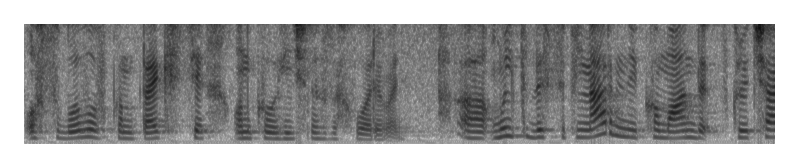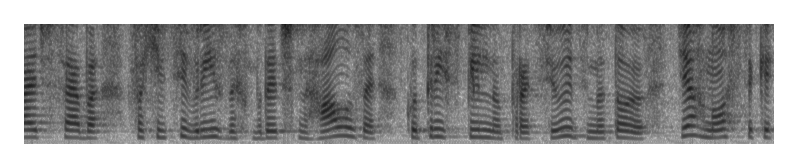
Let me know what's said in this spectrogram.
особливо в контексті онкологічних захворювань. Мультидисциплінарні команди включають в себе фахівців різних медичних галузей, котрі спільно працюють з метою діагностики,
